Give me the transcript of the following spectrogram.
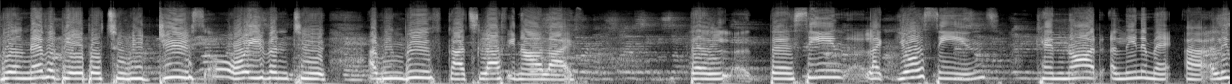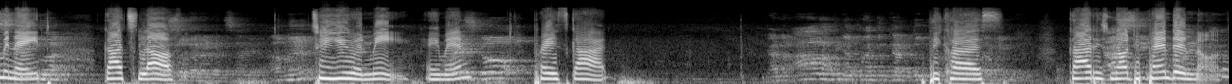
will never be able to reduce or even to uh, remove God's love in our life. The the sin, like your sins, cannot eliminate uh, eliminate God's love to you and me. Amen. Praise God. Because God is not dependent tetap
